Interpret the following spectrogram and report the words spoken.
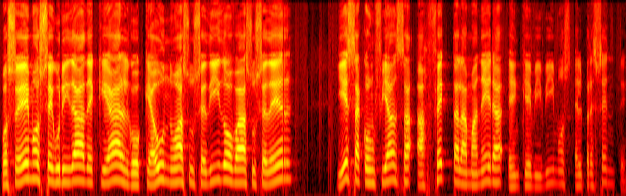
poseemos seguridad de que algo que aún no ha sucedido va a suceder y esa confianza afecta la manera en que vivimos el presente.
